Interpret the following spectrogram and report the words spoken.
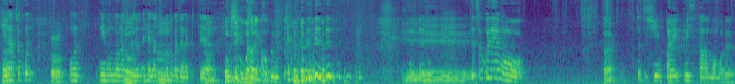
ヘナチョコうん。こう日本のラフトじゃない変なチョコとかじゃなくて、うん。本気でこがないしっかりこぐみたいなへでそこでもえはい。うちょっと心配ミスター守る。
